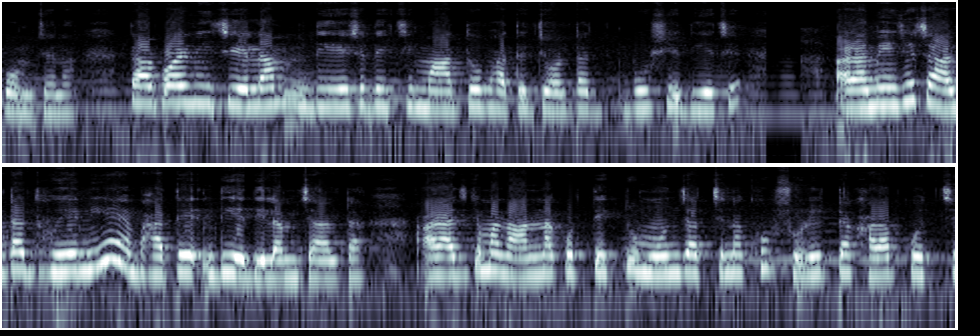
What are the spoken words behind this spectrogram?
কমছে না। তারপরে নিচে এলাম, দিয়ে এসে দেখছি মা তো ভাতের জলটা বসিয়ে দিয়েছে। আর আমি এই যে চালটা ধুয়ে নিয়ে ভাতে দিয়ে দিলাম চালটা। আর আজকে আমার রান্না করতে একটু মন যাচ্ছে না, খুব শরীরটা খারাপ করছে,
